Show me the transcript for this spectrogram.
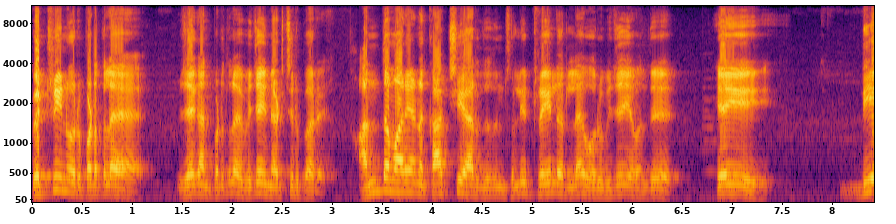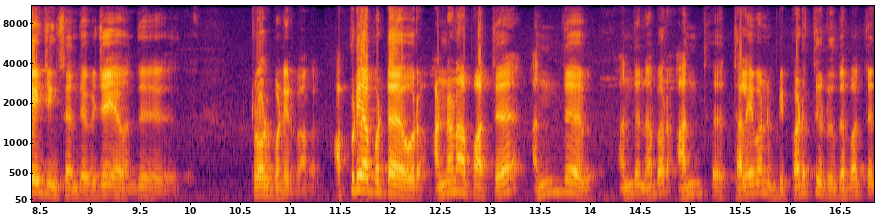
வெற்றின்னு ஒரு படத்தில் விஜயகாந்த் படத்தில் விஜய் நடிச்சிருப்பார். அந்த மாதிரியான காட்சியாக இருந்ததுன்னு சொல்லி ட்ரெய்லரில் ஒரு விஜயை வந்து ஏஐ டிஐஜிங் சேர்ந்த விஜயை வந்து ட்ரோல் பண்ணியிருப்பாங்க அப்படியாப்பட்ட ஒரு அண்ணனாக பார்த்து அந்த அந்த நபர் அந்த தலைவன் இப்படி படுத்துக்கிட்டு இருந்த பார்த்து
